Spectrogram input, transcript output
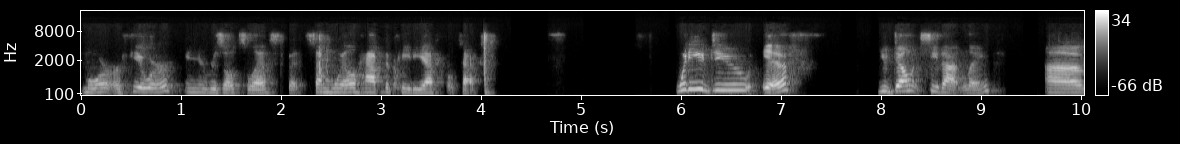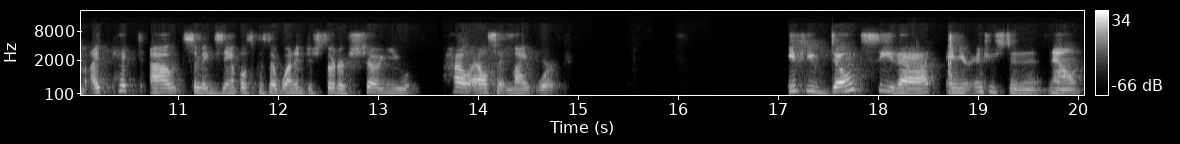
more or fewer in your results list, but some will have the PDF full text. What do you do if you don't see that link? Um, I picked out some examples because I wanted to sort of show you how else it might work. If you don't see that and you're interested in it now,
